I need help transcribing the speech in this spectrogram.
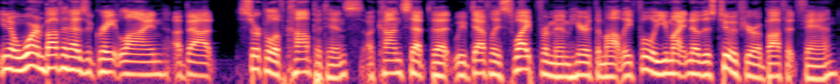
you know, Warren Buffett has a great line about circle of competence, a concept that we've definitely swiped from him here at the Motley Fool. You might know this too if you're a Buffett fan.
